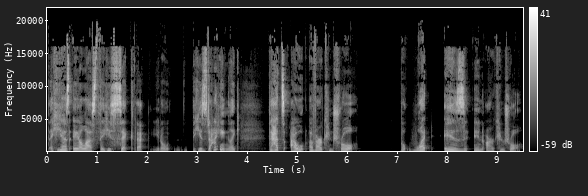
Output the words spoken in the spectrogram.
That he has ALS, that he's sick, that, you know, he's dying. Like that's out of our control. But what is in our control?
